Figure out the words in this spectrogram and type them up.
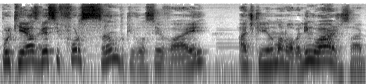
Porque é às vezes se forçando que você vai adquirindo uma nova linguagem, sabe?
